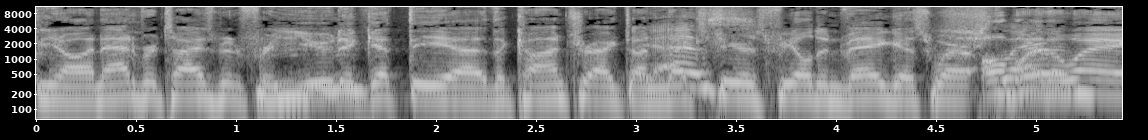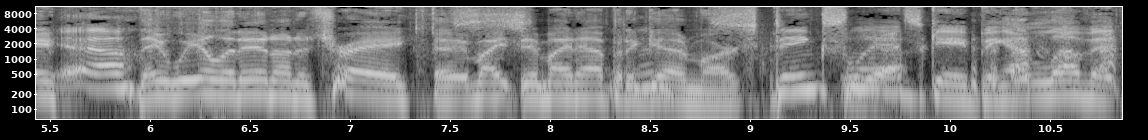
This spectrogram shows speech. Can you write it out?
you know an advertisement for you to get the uh, the contract on Yes. next year's field in Vegas, where oh by the way, Yeah. they wheel it in on a tray, it might it might happen again, Mark. Stinks landscaping. I love it.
